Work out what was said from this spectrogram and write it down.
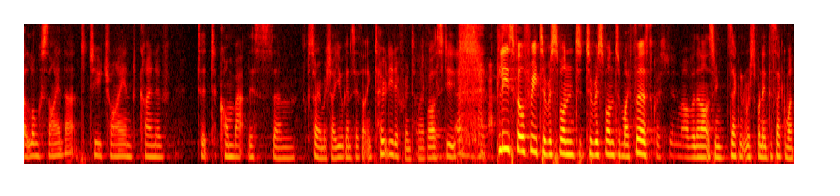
Alongside that to try and kind of to, to combat this. Um, sorry, Michelle, you were going to say something totally different, and I've asked you. Please feel free to respond to, to, respond to my first question rather than answering second, responding to the second one.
